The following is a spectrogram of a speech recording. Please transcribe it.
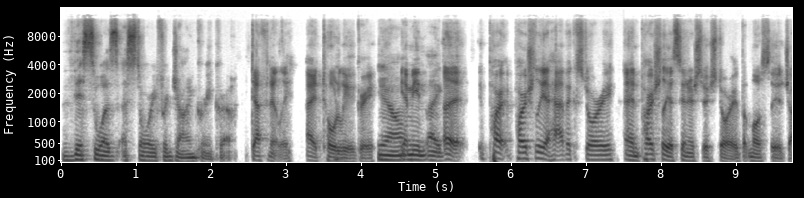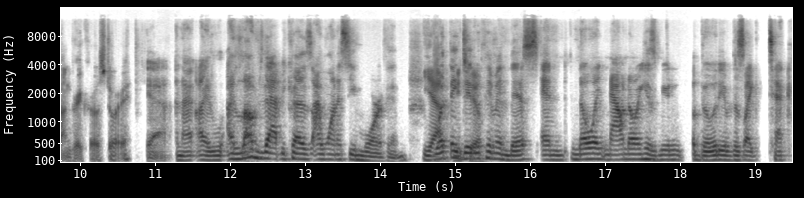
this was a story for John Greycrow. Definitely. I totally agree. You know, I mean, like uh, par- partially a Havoc story and partially a Sinister story, but mostly a John Greycrow story. yeah, and I I, I loved that because I want to see more of him. Yeah. what they did too. with him in this, and knowing now knowing his mutant ability of this like tech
